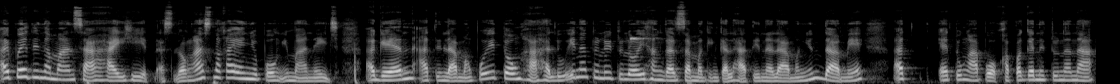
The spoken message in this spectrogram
ay pwede naman sa high heat as long as na kaya nyo pong i-manage. Again, atin lamang po itong hahaluin na tuloy-tuloy hanggang sa maging kalahati na lamang yung dami. At eto nga po, kapag ganito na na,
